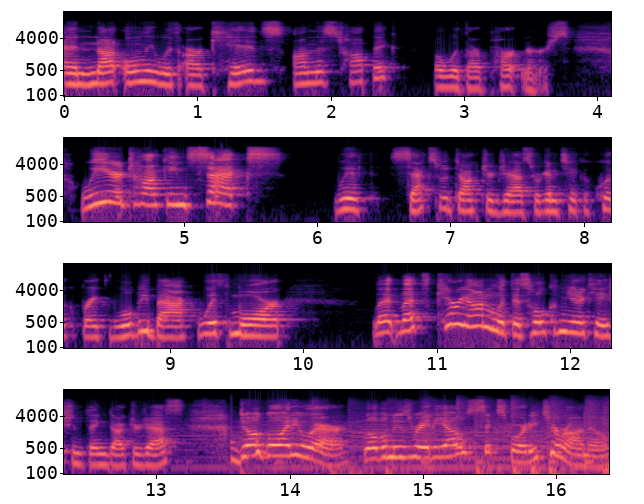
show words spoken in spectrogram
and not only with our kids on this topic but with our partners. We are talking sex with Sex with Dr. Jess. We're going to take a quick break. We'll be back with more. Let, let's carry on with this whole communication thing, Dr. Jess. Don't go anywhere. Global News Radio, 640 Toronto.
